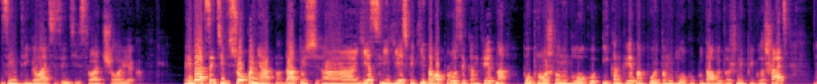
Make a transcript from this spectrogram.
заинтриговать и заинтересовать человека. Ребят, с этим все понятно, да, то есть э, если есть какие-то вопросы конкретно по прошлому блоку и конкретно по этому блоку, куда вы должны приглашать, э,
